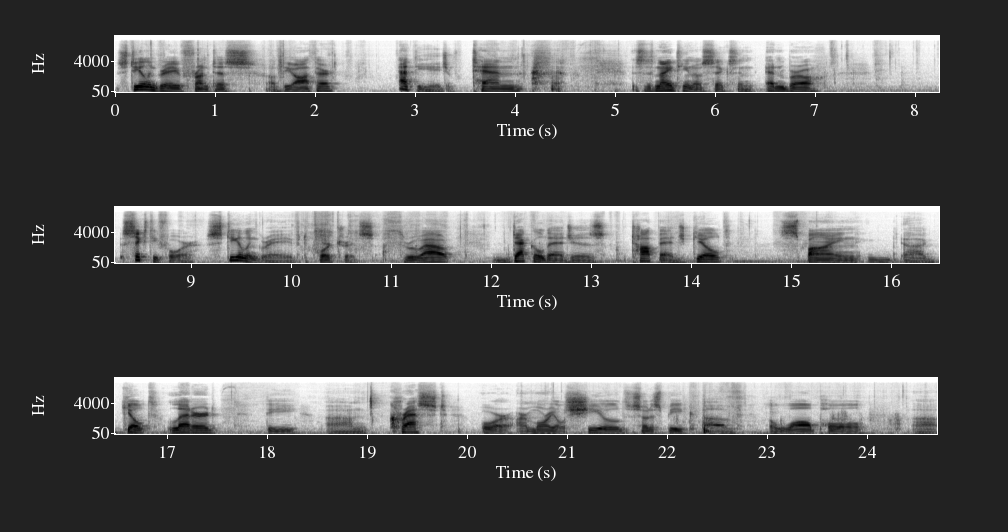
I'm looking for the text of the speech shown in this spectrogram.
steel engraved frontis of the author at the age of 10. this is 1906 in Edinburgh. 64 steel engraved portraits throughout, deckled edges, top edge gilt, spine uh, gilt lettered, the um, crest or armorial shield, so to speak, of the Walpole uh,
